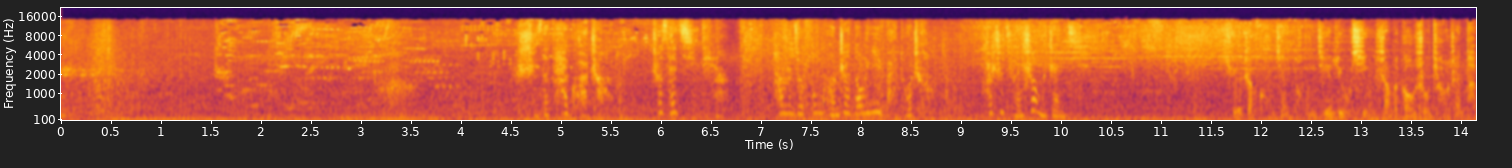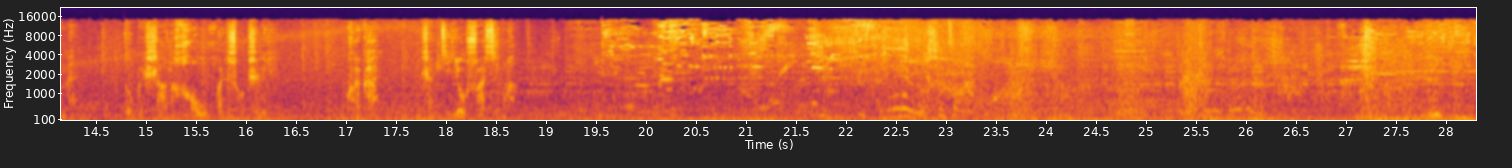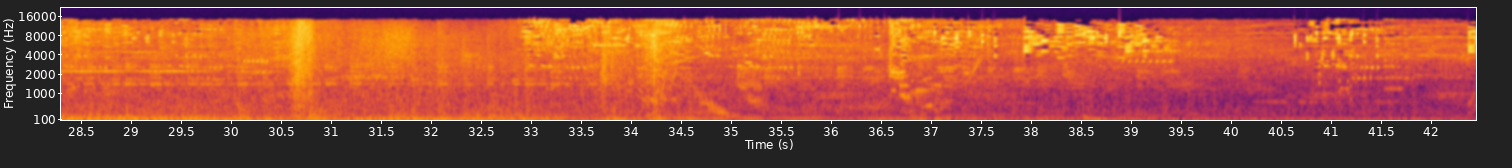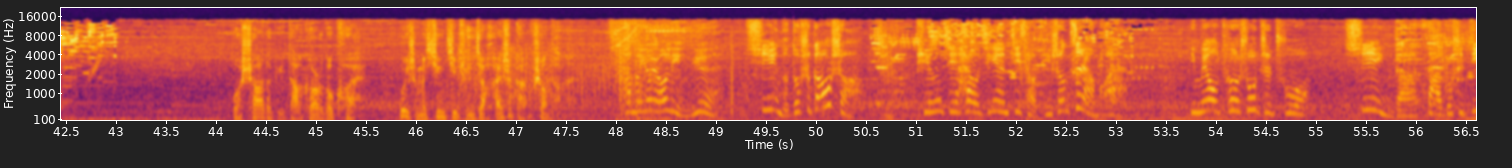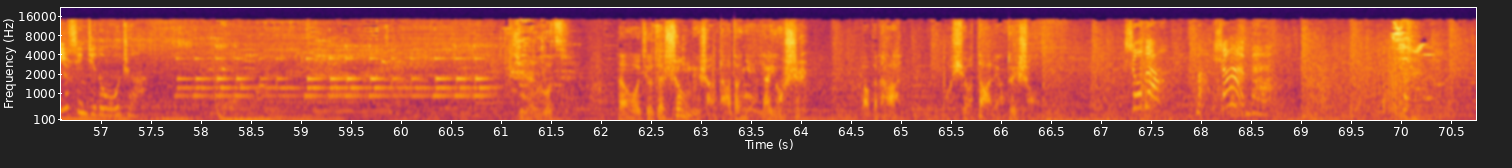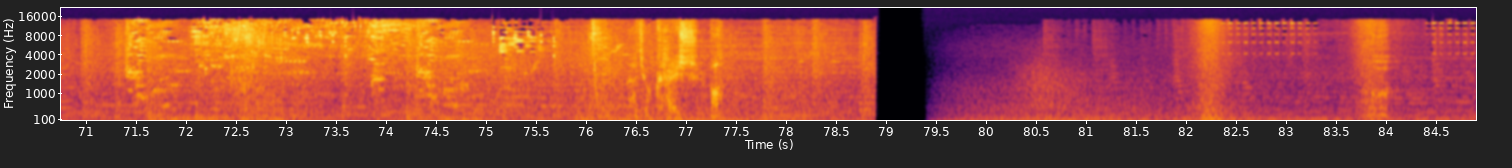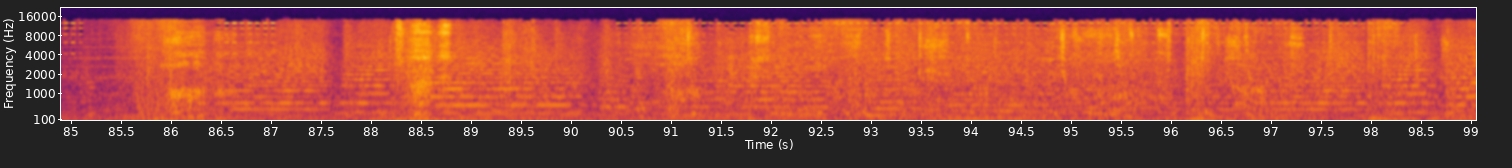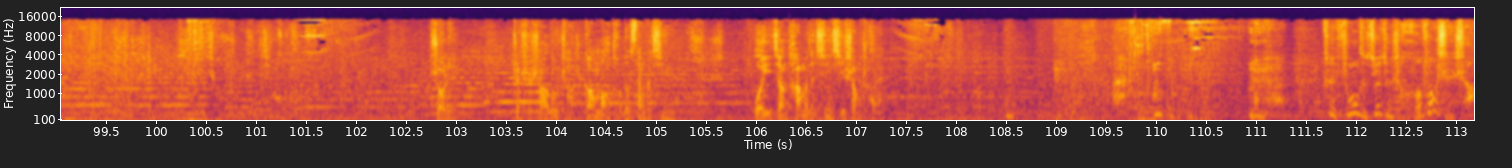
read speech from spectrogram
实在太夸张了，这才几天，他们就疯狂战斗了一百多场，还是全胜的战绩。决战空间同阶六星以上的高手挑战他们，都被杀得毫无还手之力。快看，战绩又刷新了。真的有现在。我杀的比大哥二哥快，为什么星级评价还是赶不上他们？他们拥有领域，吸引的都是高手，评级还有经验技巧提升自然快。你没有特殊之处，吸引的大多是低星级的武者。既然如此，那我就在胜率上达到碾压优势。巴巴塔，我需要大量对手。收到，马上安排。就开始吧。我已将他们的信息上传。这疯子究竟是何方神圣？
